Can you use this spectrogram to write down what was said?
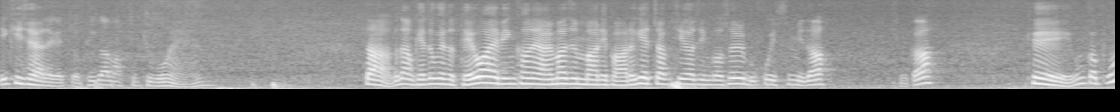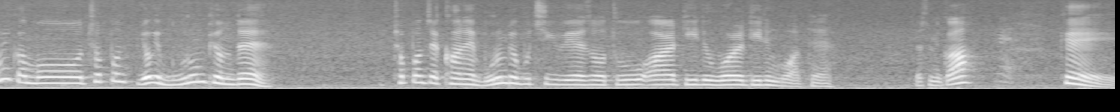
익히셔야 되겠죠. 비가 막오 네. 자, 그 다음 계속해서 대화의 빈칸에 알맞은 말이 바르게 짝지어진 것을 묻고 있습니다. 그러니까 오케이. 그러니까 보니까 뭐 첫 번 여기 물음표인데 첫 번째 칸에 물음표 붙이기 위해서 do, are, did, were, did인 것 같아. 됐습니까? 네. 오케이.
